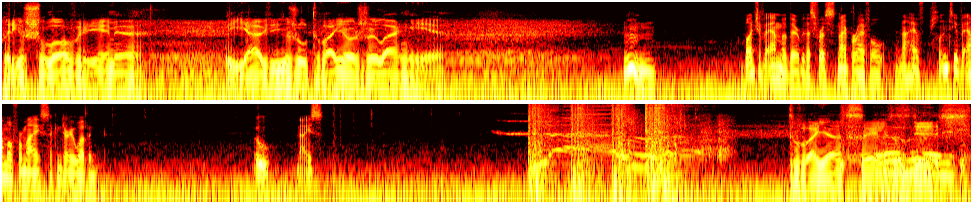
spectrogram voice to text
Пришло время. Я вижу твое желание. Bunch of ammo there, but that's for a sniper rifle, and I have plenty of ammo for my secondary weapon. Ooh, nice. Твоя цель здесь.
